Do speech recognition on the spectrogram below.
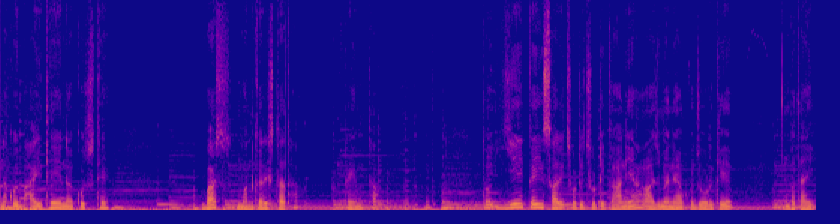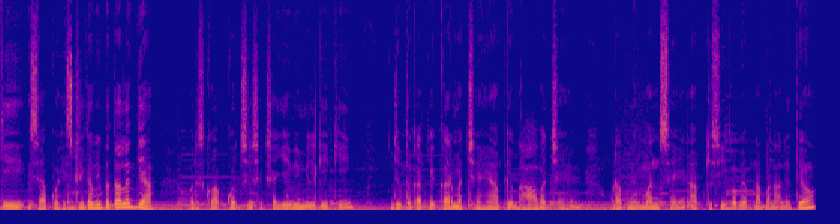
ना कोई भाई थे, ना कुछ थे। बस मन का रिश्ता था, प्रेम था। तो ये कई सारी छोटी छोटी कहानियाँ आज मैंने आपको जोड़ के बताई कि इससे आपको हिस्ट्री का भी पता लग गया और इसको आपको अच्छी शिक्षा ये भी मिल गई कि जब तक आपके कर्म अच्छे हैं आपके भाव अच्छे हैं और अपने मन से आप किसी को भी अपना बना लेते हो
